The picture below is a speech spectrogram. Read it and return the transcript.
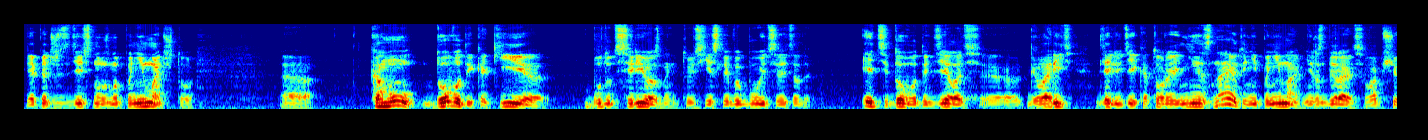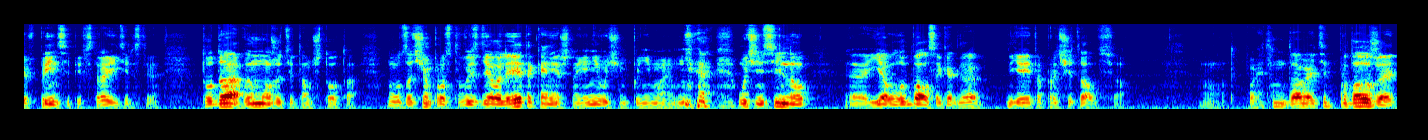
И опять же, здесь нужно понимать, что э, кому доводы какие будут серьезные. То есть, если вы будете это, эти доводы делать, э, говорить для людей, которые не знают и не понимают, не разбираются вообще в принципе в строительстве, то да, вы можете там что-то. Но вот зачем просто вы сделали это, конечно, я не очень понимаю. Мне очень сильно э, я улыбался, когда я это прочитал все. Вот. Поэтому давайте продолжать.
